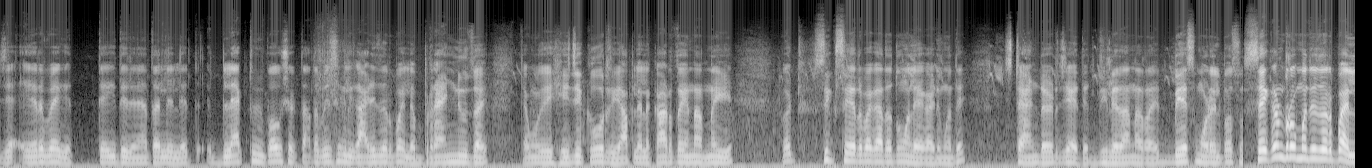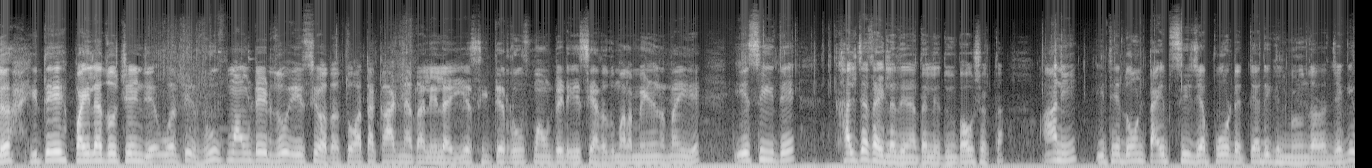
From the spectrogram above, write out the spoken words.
ज्या एअरबॅग आहेत त्या इथे देण्यात आलेल्या आहेत. ब्लॅक तुम्ही पाहू शकता. आता बेसिकली गाडी जर पाहिलं ब्रँड न्यूज आहे. त्यामुळे हे जे कवर आहे आपल्याला काढता येणार नाही आहे बट सिक्स एअरबॅग आता तुम्हाला या गाडीमध्ये स्टँडर्ड जे आहे ते दिले जाणार आहेत. बेस मॉडेलपासून सेकंड रोमध्ये जर पाहिलं इथे पहिला जो चेंज आहे वरती रूफ माउंटेड जो ए सी होता तो आता काढण्यात आलेला आहे. एस इथे रूफ माउंटेड ए सी आता तुम्हाला मिळणार नाही आहे ए सी इथे खालच्या साईडला देण्यात आले तुम्ही पाहू शकता. आणि इथे दोन टाईप सी ज्या पोर्ट आहेत त्या देखील मिळून जातात. जे की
